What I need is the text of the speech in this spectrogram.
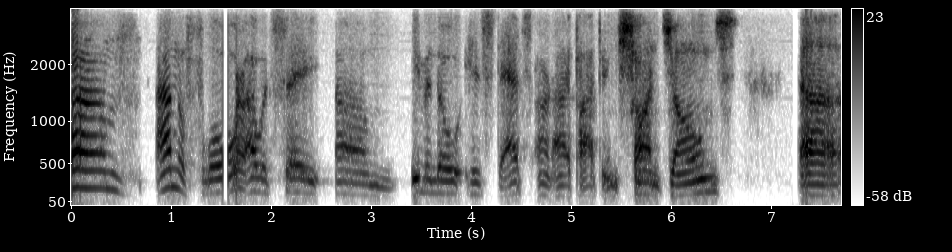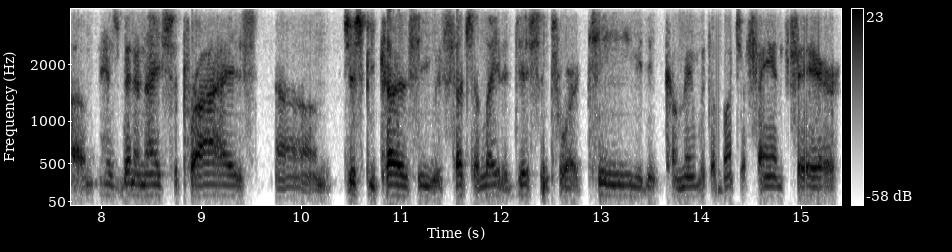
Um, on the floor, I would say, um, even though his stats aren't eye popping, Shawn Jones uh, has been a nice surprise um, just because he was such a late addition to our team. He didn't come in with a bunch of fanfare.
